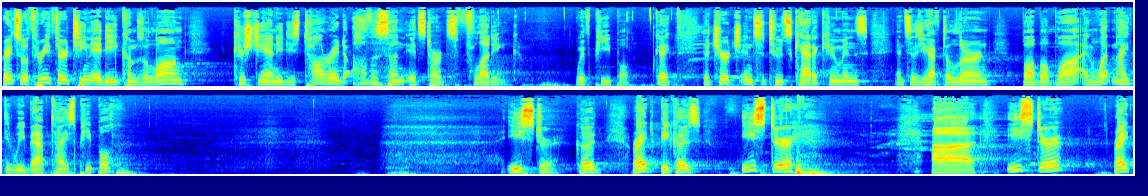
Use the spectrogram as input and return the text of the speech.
Right? So 313 AD comes along, Christianity is tolerated, all of a sudden it starts flooding with people. Okay? The church institutes catechumens and says you have to learn, blah, blah, blah. And what night did we baptize people? Easter. Good. Right? Because Easter, uh, Easter, right,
